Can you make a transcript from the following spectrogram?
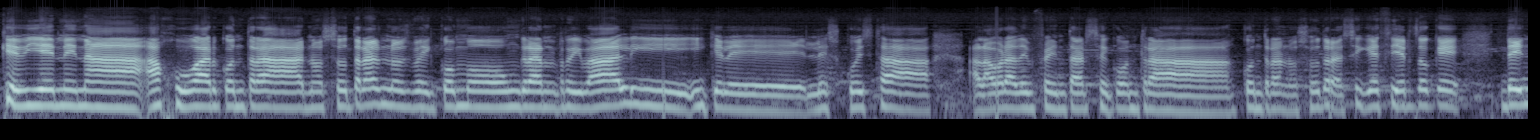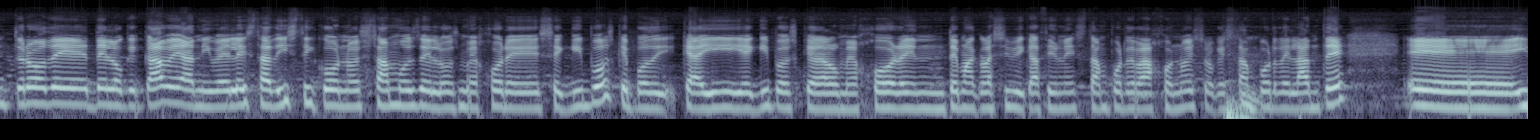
que vienen a, jugar contra nosotras nos ven como un gran rival y, que les cuesta a la hora de enfrentarse contra, contra nosotras. Sí que es cierto que dentro de, lo que cabe a nivel estadístico no estamos de los mejores equipos, que, que hay equipos que a lo mejor en tema clasificación están por debajo nuestro, que están mm. por delante, eh, y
